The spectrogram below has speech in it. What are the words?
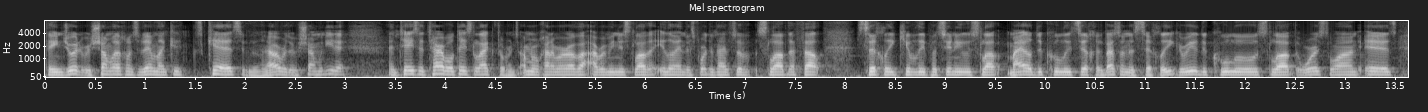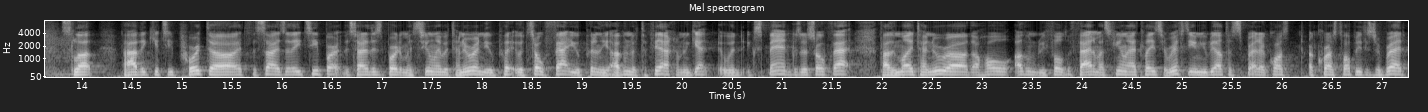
They enjoyed it. Risham eichan tzaddikim like kids. However, the Risham would eat it and taste tasted terrible. Tasted like thorns. Amr chanam rava abraminu slav. The and there's fourteen types of slav that felt sichli, kivli, patsini, uslav, mail dekuli, sichli. The best one is sichli. Gariya dekulu, slav. The worst one is slav. Vahavi kitzi porta. It's the size of a tzipar, the size of this bird. Masilin tanura, and you put it was so fat, you put it in the oven with tafiach, and we get it would expand because was so fat. Vahavi tanura, the whole oven would be filled with fat. And masilin place a rifty, and you'd be able to spread across across twelve pieces of bread.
